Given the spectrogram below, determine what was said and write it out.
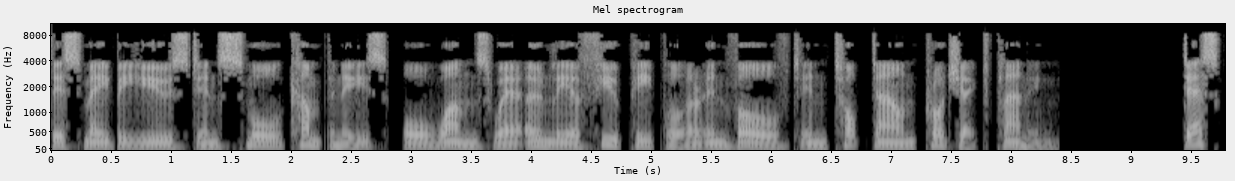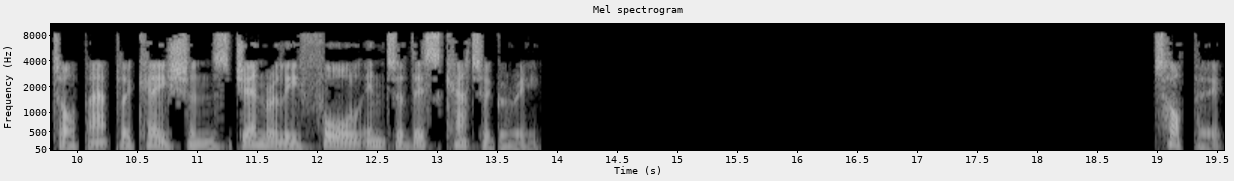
This may be used in small companies, or ones where only a few people are involved in top-down project planning. Desktop applications generally fall into this category. Topic:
